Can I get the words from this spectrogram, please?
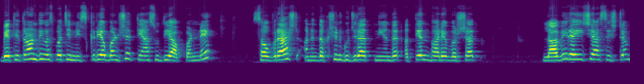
બેથી ત્રણ દિવસ પછી નિષ્ક્રિય બનશે. ત્યાં સુધી આપણને સૌરાષ્ટ્ર અને દક્ષિણ ગુજરાતની અંદર અત્યંત ભારે વરસાદ લાવી રહી છે આ સિસ્ટમ.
